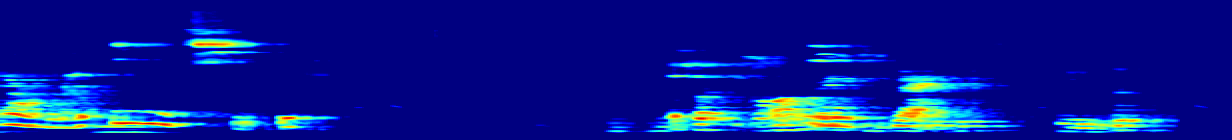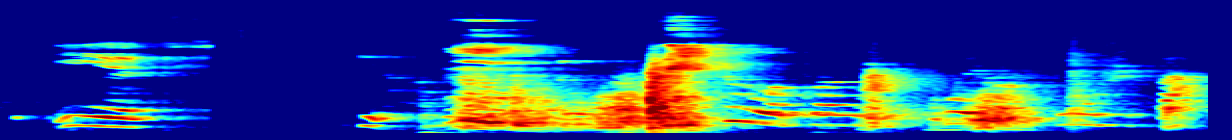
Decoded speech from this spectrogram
让我们一起，一，一起。这本绘本故事吧。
